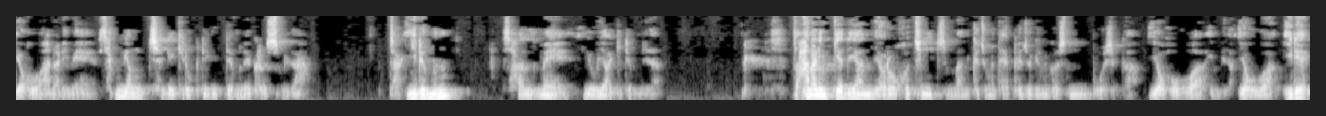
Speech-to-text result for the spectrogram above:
여호와 하나님의 생명책에 기록되기 때문에 그렇습니다. 자, 이름은 삶의 요약이 됩니다. 자, 하나님께 대한 여러 호칭이 있지만 그 중에 대표적인 것은 무엇일까? 여호와입니다. 여호와 이레,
